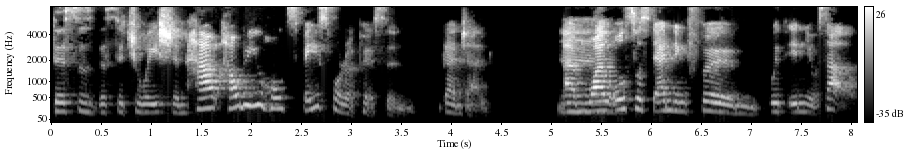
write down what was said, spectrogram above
this is the situation, how how do you hold space for a person, Ganjal? Um, mm. Um, while also standing firm within yourself.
